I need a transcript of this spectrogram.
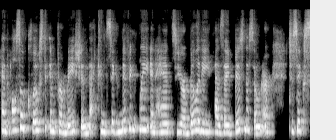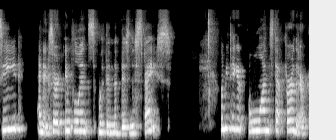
and also close to information that can significantly enhance your ability as a business owner to succeed and exert influence within the business space. Let me take it one step further.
